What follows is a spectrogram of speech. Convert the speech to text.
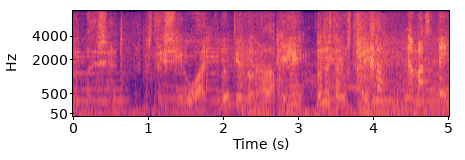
No puede ser. Estáis igual. No entiendo nada, Pili. ¿Dónde está nuestra hija? Namaste.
